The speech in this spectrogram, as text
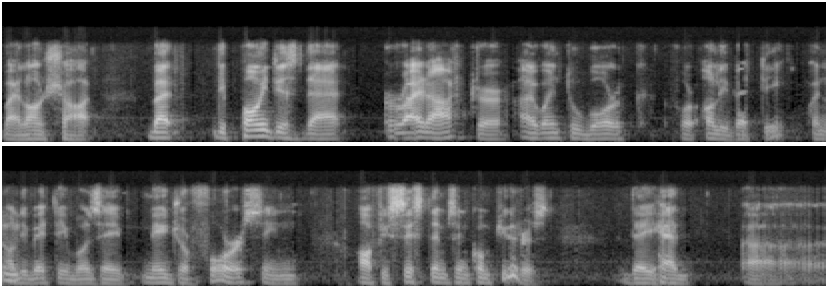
by long shot. But the point is that right after I went to work for Olivetti, when Mm. Olivetti was a major force in office systems and computers. They had uh,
